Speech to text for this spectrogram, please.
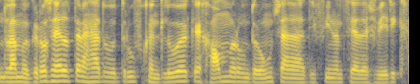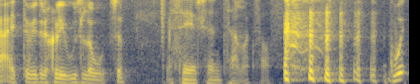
Und wenn man Großeltern hat, die darauf schauen können, kann man unter Umständen auch die finanziellen Schwierigkeiten wieder ein bisschen auslotsen. Sehr schön zusammengefasst. Gut.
